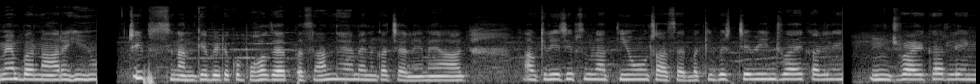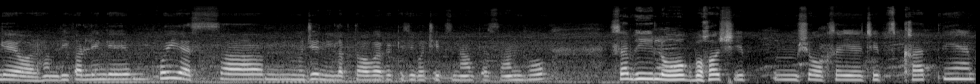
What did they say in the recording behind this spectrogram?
मैं बना रही हूँ चिप्स। नंद के बेटे को बहुत ज़्यादा पसंद है, मैंने कहा, चले, मैं आज आपके लिए चिप्स बनाती हूँ साथ साथ बाकी बच्चे भी इंजॉय कर लें। इंजॉय कर लेंगे और हम भी कर लेंगे। कोई ऐसा मुझे नहीं लगता होगा कि किसी को चिप्स ना पसंद हो। सभी लोग बहुत शौक से ये चिप्स खाते हैं।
